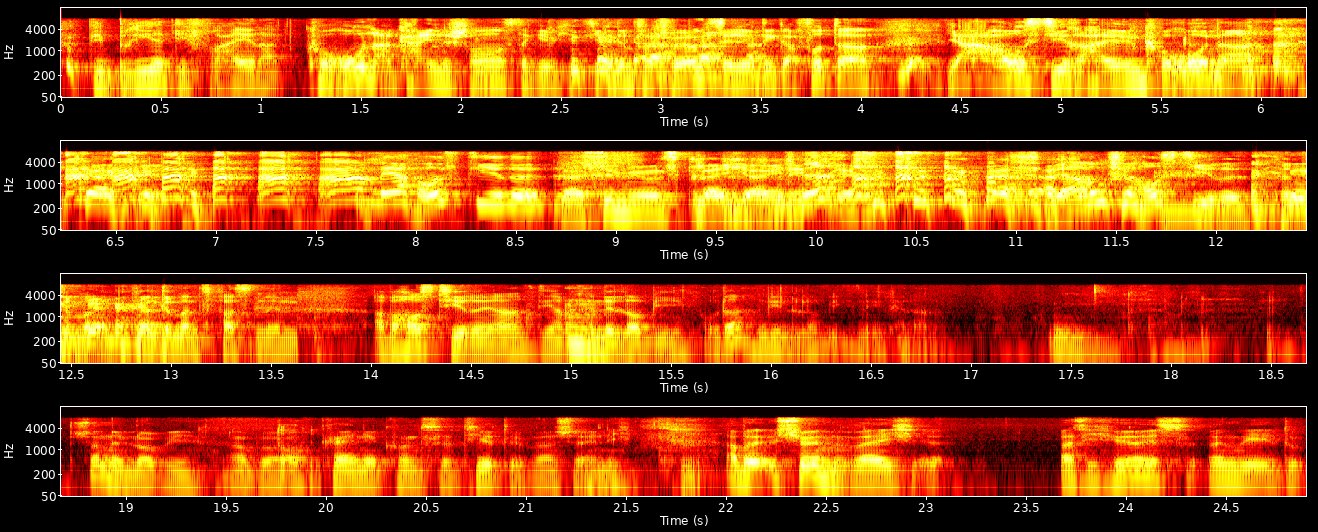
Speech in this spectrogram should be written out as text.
vibriert die frei und hat Corona keine Chance. Da gebe ich jetzt jedem Verschwörungstheoretiker Futter. Ja, Haustiere heilen Corona. Mehr Haustiere. Da sind wir uns gleich einig. Werbung für Haustiere könnte man es könnte fast nennen. Aber Haustiere, ja, die haben keine Lobby, oder? Haben die eine Lobby? Nee, keine Ahnung. Schon eine Lobby, aber Doch. auch keine konstatierte wahrscheinlich. Hm. Aber schön, weil ich, was ich höre, ist irgendwie, du,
